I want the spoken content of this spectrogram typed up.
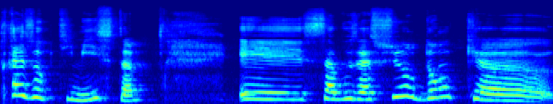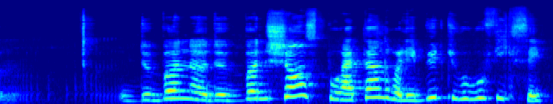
très optimiste et ça vous assure donc euh, de, bonnes, de bonnes chances pour atteindre les buts que vous vous fixez.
